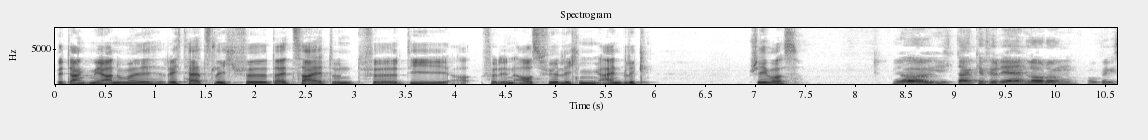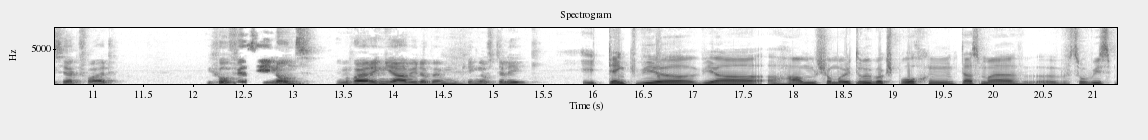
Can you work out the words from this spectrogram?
bedanke mich auch nochmal recht herzlich für deine Zeit und für, die, für den ausführlichen Einblick. Schön was. Ja, ich danke für die Einladung, habe mich sehr gefreut. Ich hoffe, wir sehen uns im heurigen Jahr wieder beim King of the Lake. Ich denke, wir, wir haben schon mal drüber gesprochen, dass man, äh, so wie es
